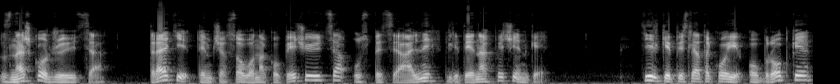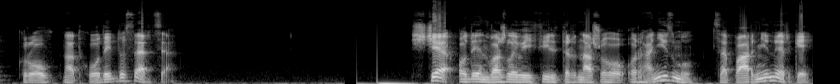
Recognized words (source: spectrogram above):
знешкоджуються, треті тимчасово накопичуються у спеціальних клітинах печінки. Тільки після такої обробки кров надходить до серця. Ще один важливий фільтр нашого організму це парні нирки,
